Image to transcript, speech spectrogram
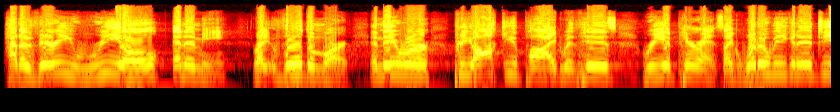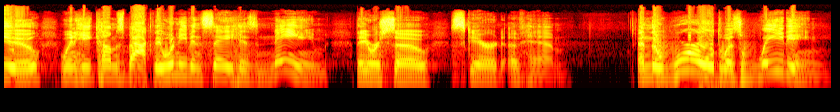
had a very real enemy, right? Voldemort. And they were preoccupied with his reappearance. Like, what are we going to do when he comes back? They wouldn't even say his name, they were so scared of him. And the world was waiting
